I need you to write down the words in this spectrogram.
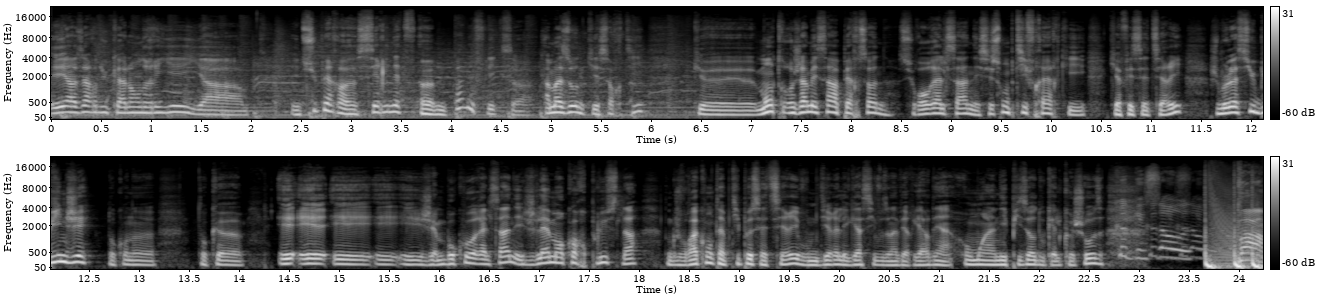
Et hasard du calendrier, il y a une super euh, série net, euh, pas Netflix, Amazon qui est sortie, montre jamais ça à personne sur Aurel San et c'est son petit frère qui, qui a fait cette série. Je me la suis bingé, donc on euh, donc euh, et, et, et, et, et j'aime beaucoup Aurel San et je l'aime encore plus là. Donc je vous raconte un petit peu cette série. Vous me direz les gars si vous en avez regardé un, au moins un épisode ou quelque chose. Bam,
